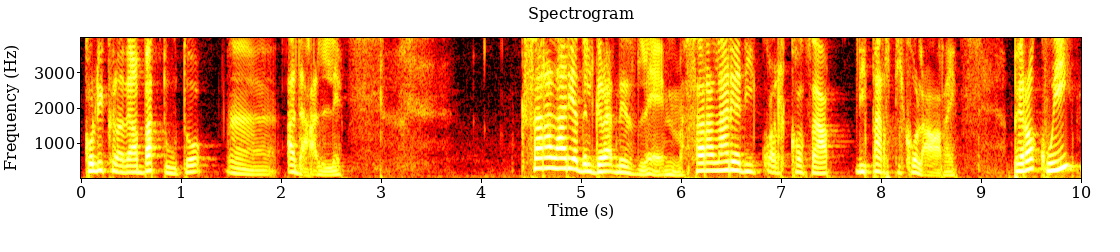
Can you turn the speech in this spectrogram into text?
colui che l'aveva battuto eh, ad Halle. Sarà l'aria del grande slam, sarà l'aria di qualcosa di particolare. Però qui,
